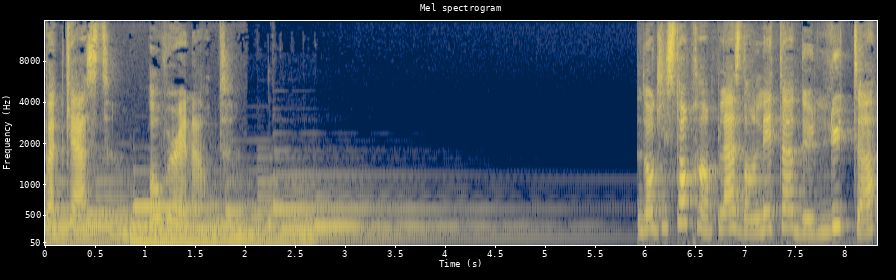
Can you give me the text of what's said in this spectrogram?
Podcast Over and Out. Donc l'histoire prend place dans l'État de l'Utah,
